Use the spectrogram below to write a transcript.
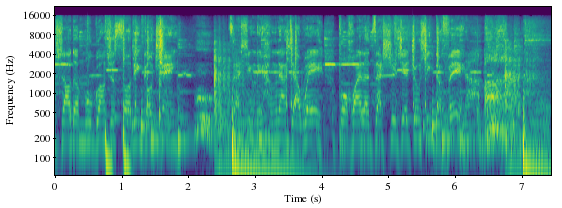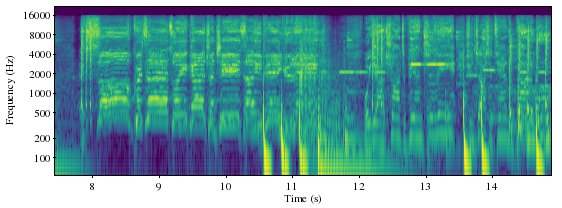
灼烧的目光只锁定 gold chain，在心里衡量价位，破坏了在世界中心的 fee。那么，so 快再做一个传奇，造一片雨林。我要穿这编织历，寻找夏天的般的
